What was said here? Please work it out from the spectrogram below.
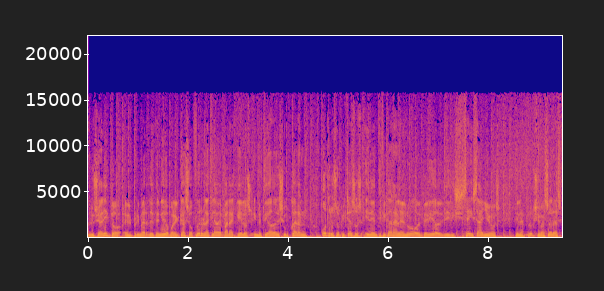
Lucianito, el primer detenido por el caso, fueron la clave para que los investigadores buscaran otros sospechosos e identificaran al nuevo detenido de 16 años, que en las próximas horas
